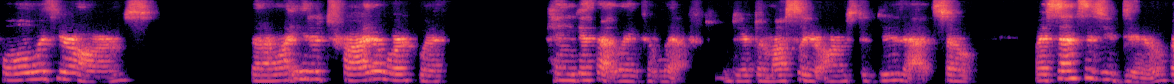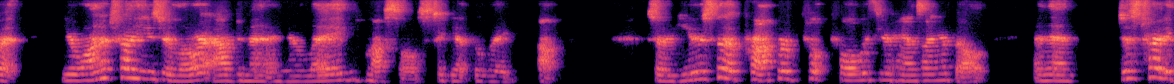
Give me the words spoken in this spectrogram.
pull with your arms, then I want you to try to work with, can you get that leg to lift? Do you have to muscle your arms to do that? So my sense is you do, but you want to try to use your lower abdomen and your leg muscles to get the leg up. So use the proper pull with your hands on your belt and then just try to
